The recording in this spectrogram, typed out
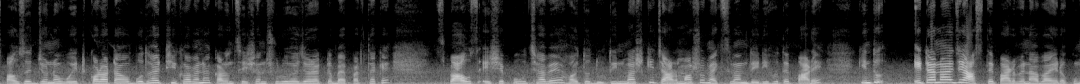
স্পাউসের জন্য ওয়েট করাটাও বোধহয় ঠিক হবে না, কারণ সেশন শুরু হয়ে যাওয়ার একটা ব্যাপার থাকে। স্পাউস এসে পৌঁছাবে হয়তো দু তিন মাস কি, চার মাসও ম্যাক্সিমাম দেরি হতে পারে। কিন্তু এটা নয় যে আসতে পারবে না বা এরকম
